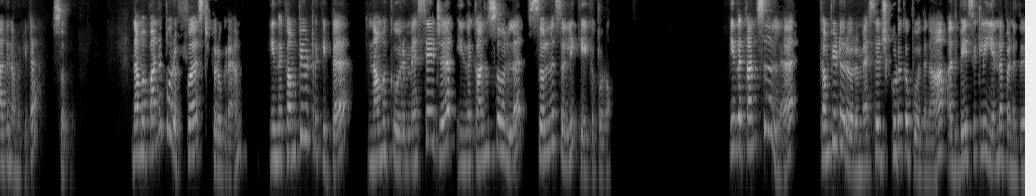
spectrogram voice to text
அது நம்ம கிட்ட சொல்லும். நம்ம பண்ண போற ஃபர்ஸ்ட் ப்ரோக்ராம் இந்த கம்ப்யூட்டர் கிட்ட நமக்கு ஒரு மெசேஜ இந்த கன்சோல்ல சொல்ல சொல்லி கேட்க போறோம் இந்த கன்சோல்ல கம்ப்யூட்டர் ஒரு மெசேஜ் கொடுக்க போகுதுன்னா அது பேசிக்கலி என்ன பண்ணுது?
